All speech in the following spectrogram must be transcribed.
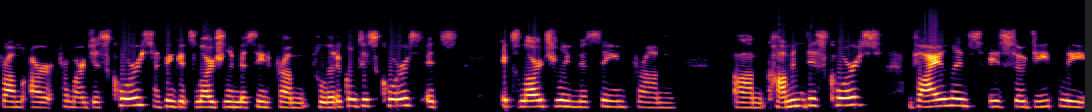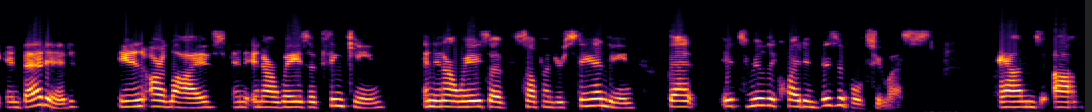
from our from our discourse. I think it's largely missing from political discourse. It's it's largely missing from um, common discourse. Violence is so deeply embedded in our lives and in our ways of thinking and in our ways of self understanding that it's really quite invisible to us. And um,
